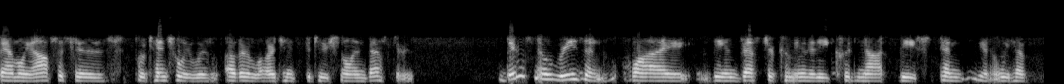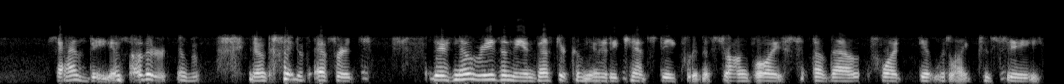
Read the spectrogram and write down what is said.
family offices, potentially with other large institutional investors. There's no reason why the investor community could not be, and you know, we have SASB and other, you know, kind of efforts there's no reason the investor community can't speak with a strong voice about what it would like to see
